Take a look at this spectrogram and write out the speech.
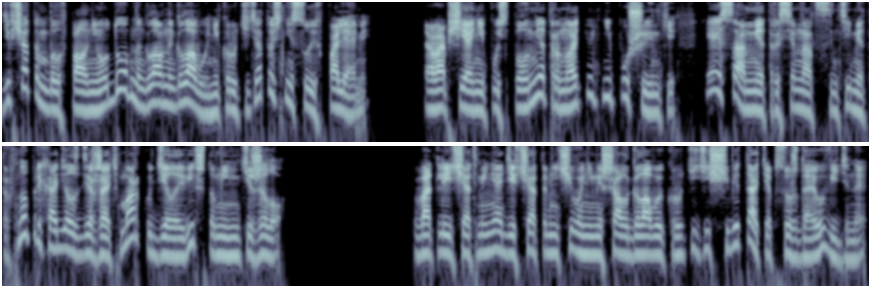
Девчатам было вполне удобно, главное головой не крутить, а то снесу их полями. А вообще они пусть полметра, но отнюдь не пушинки. Я и сам метр семнадцать сантиметров, но приходилось держать марку, делая вид, что мне не тяжело. В отличие от меня, девчатам ничего не мешало головой крутить и щебетать, обсуждая увиденное.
